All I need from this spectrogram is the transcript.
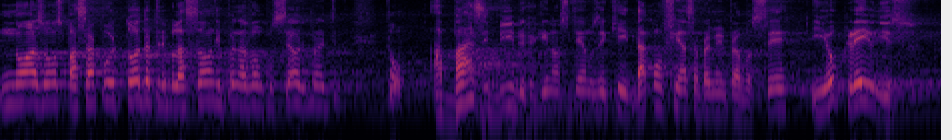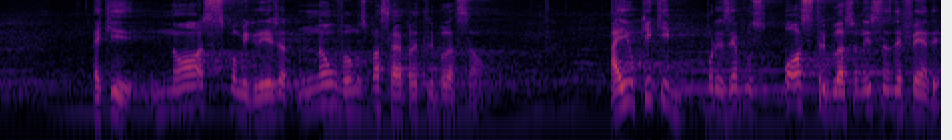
nós vamos passar por toda a tribulação, depois nós vamos para o céu. Depois... Então, a base bíblica que nós temos e que dá confiança para mim e para você, e eu creio nisso, é que nós, como igreja, não vamos passar pela tribulação. Aí o que, que por exemplo, os pós-tribulacionistas defendem?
